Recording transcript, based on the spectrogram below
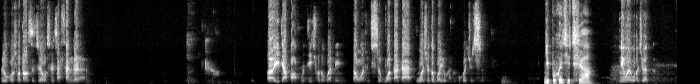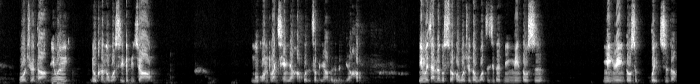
如果说当时只有剩下三个人，呃，一定要保护地球的文明，让我去吃，我大概我觉得我有可能不会去吃，你不会去吃啊？因为我觉得，我觉得，因为有可能我是一个比较目光短浅也好，或者怎么样的人也好，因为在那个时候，我觉得我自己的命运都是命运都是未知的。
